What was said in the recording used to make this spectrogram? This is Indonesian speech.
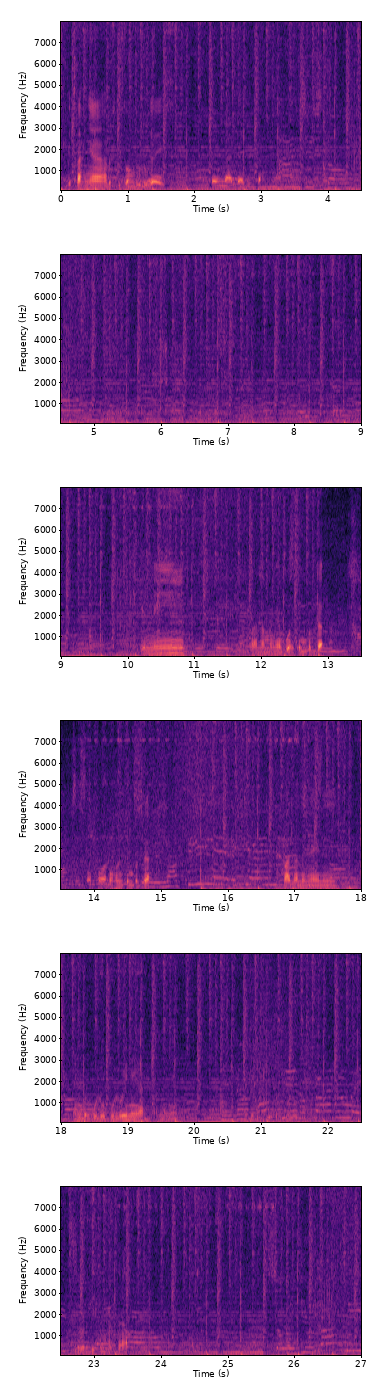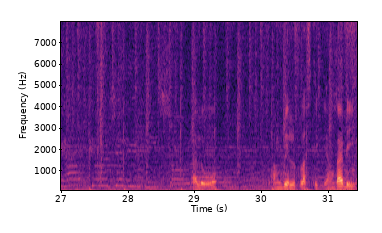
getahnya harus dibuang dulu guys. Sampai nggak ada di tengahnya ini apa namanya buah cempedak pohon. Pohon cempedak apa tandanya ini yang berbulu-bulu ini kan tandanya berbulu seperti cempedak lalu ambil plastik yang tadi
